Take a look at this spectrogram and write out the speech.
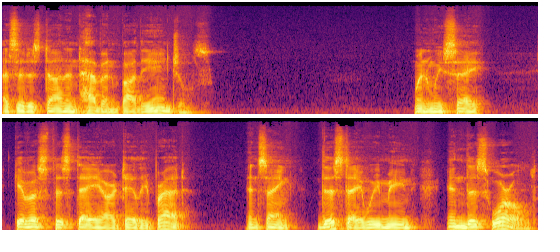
as it is done in heaven by the angels. When we say, Give us this day our daily bread, in saying this day we mean in this world.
